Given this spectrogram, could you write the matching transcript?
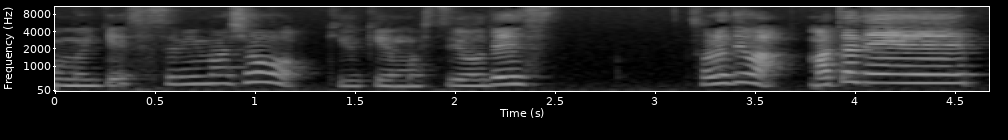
を向いて進みましょう。休憩も必要です。それではまたね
